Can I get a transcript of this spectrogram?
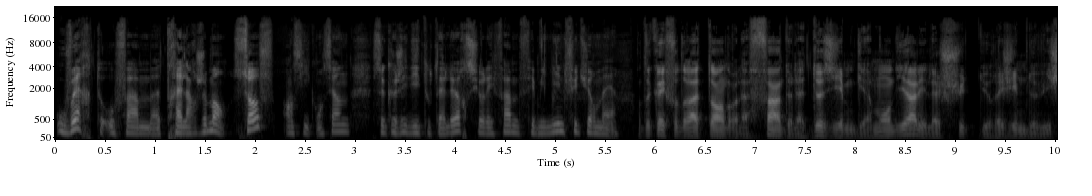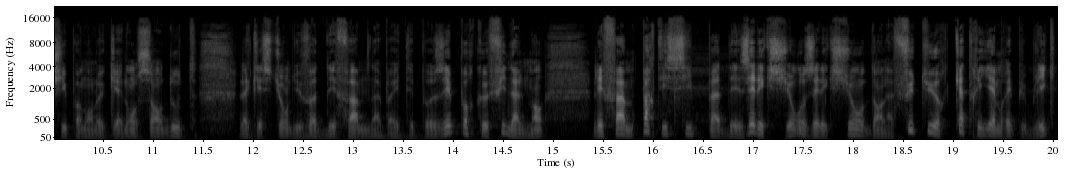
ouverte aux femmes très largement, sauf en ce qui concerne ce que j'ai dit tout à l'heure sur les femmes féminines futures mères. En tout cas, il faudra attendre la fin de la Deuxième Guerre mondiale et la chute du régime de Vichy pendant lequel on s'en doute la question du vote des femmes n'a pas été posée pour que finalement les femmes participent à des élections, aux élections dans la future quatrième République.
